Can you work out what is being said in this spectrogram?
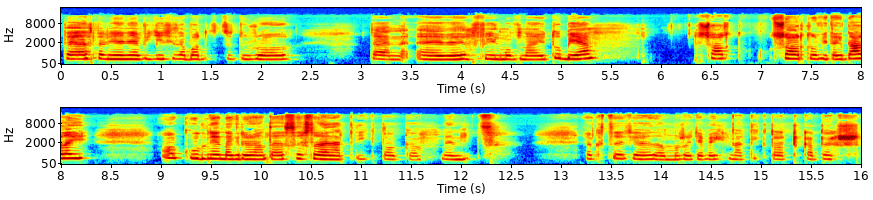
Teraz pewnie nie widzicie za bardzo dużo ten y, filmów na YouTubie, short, shortów i tak dalej. Ogólnie nagrywam teraz trochę na TikToka, więc jak chcecie, to możecie wejść na TikToczka też.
